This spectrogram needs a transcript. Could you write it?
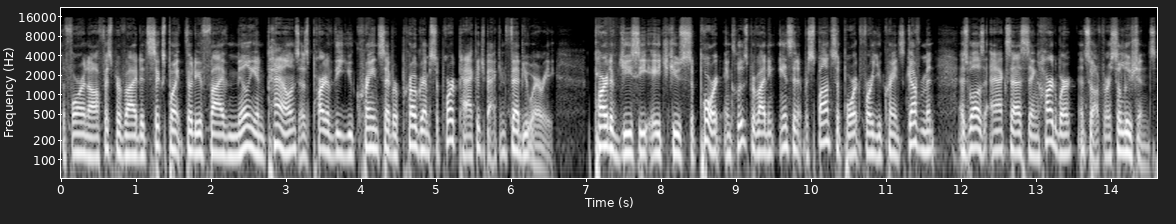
The Foreign Office provided 6.35 million pounds as part of the Ukraine Cyber Program support package back in February. Part of GCHQ's support includes providing incident response support for Ukraine's government, as well as accessing hardware and software solutions.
